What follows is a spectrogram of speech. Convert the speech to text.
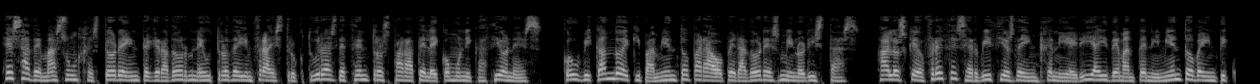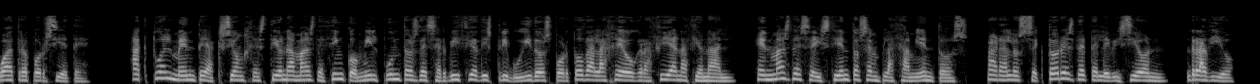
Es además un gestor e integrador neutro de infraestructuras de centros para telecomunicaciones, coubicando equipamiento para operadores minoristas, a los que ofrece servicios de ingeniería y de mantenimiento 24 x 7. Actualmente Acción gestiona más de 5.000 puntos de servicio distribuidos por toda la geografía nacional, en más de 600 emplazamientos, para los sectores de televisión, radio,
